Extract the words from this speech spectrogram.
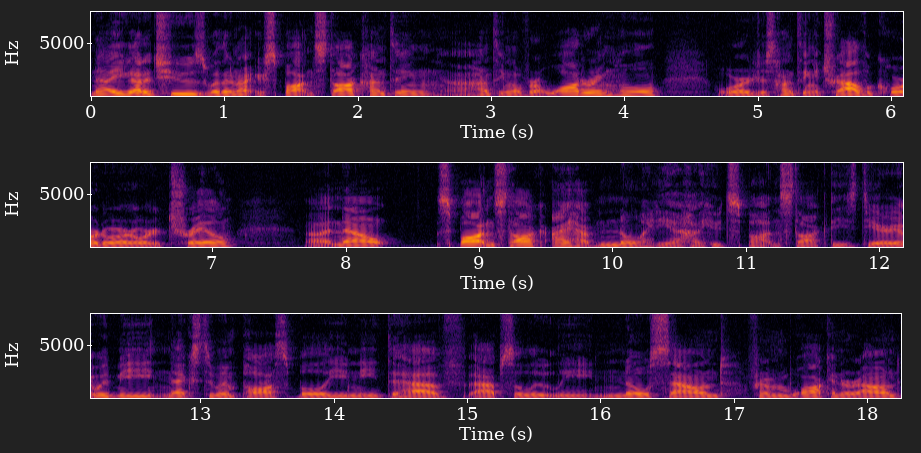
Now you got to choose whether or not you're spot and stalk hunting, uh, hunting over a watering hole, or just hunting a travel corridor or a trail. Uh, now spot and stalk, I have no idea how you'd spot and stalk these deer. It would be next to impossible. You need to have absolutely no sound from walking around.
